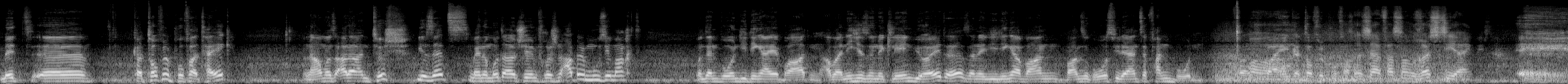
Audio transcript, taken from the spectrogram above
mit äh, Kartoffelpufferteig. Und dann haben wir uns alle an den Tisch gesetzt. Meine Mutter hat schön frischen Apfelmus gemacht. Und dann wurden die Dinger gebraten. Aber nicht hier so eine kleinen wie heute, sondern die Dinger waren, waren so groß wie der ganze Pfannenboden. Das Oh. war ein Kartoffelpuffer. Das ist ja fast so ein Rösti eigentlich. Ey,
